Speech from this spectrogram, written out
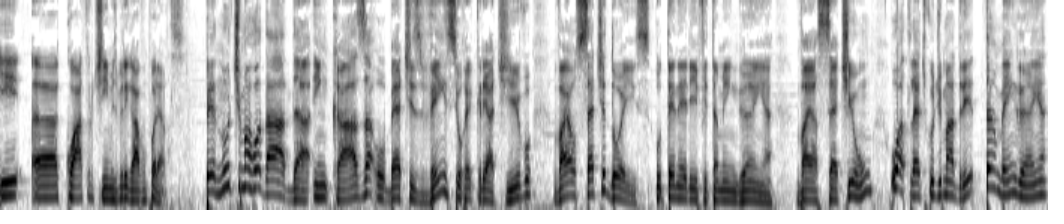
e uh, quatro times brigavam por elas. Penúltima rodada. Em casa, o Betis vence o Recreativo, vai ao 7-2. O Tenerife também ganha, vai a 7-1. O Atlético de Madrid também ganha,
